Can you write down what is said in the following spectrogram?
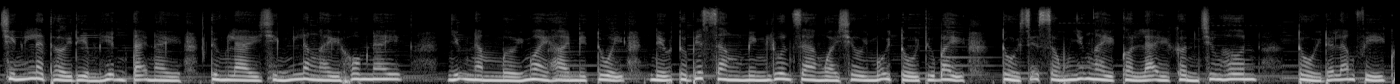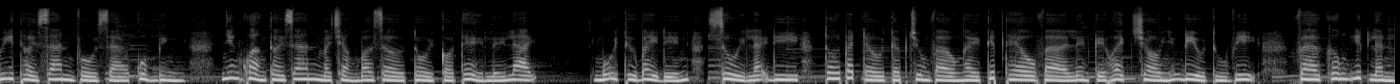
chính là thời điểm hiện tại này, tương lai chính là ngày hôm nay. Những năm mới ngoài 20 tuổi, nếu tôi biết rằng mình luôn ra ngoài trời mỗi tối thứ bảy, tôi sẽ sống những ngày còn lại khẩn trương hơn. Tôi đã lãng phí quỹ thời gian vô giá của mình, nhưng khoảng thời gian mà chẳng bao giờ tôi có thể lấy lại. Mỗi thứ bảy đến, rồi lại đi, tôi bắt đầu tập trung vào ngày tiếp theo và lên kế hoạch cho những điều thú vị. Và không ít lần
